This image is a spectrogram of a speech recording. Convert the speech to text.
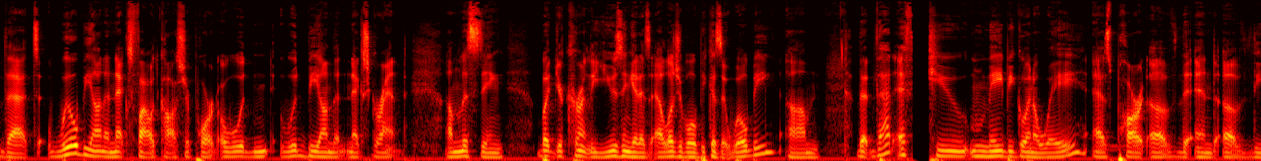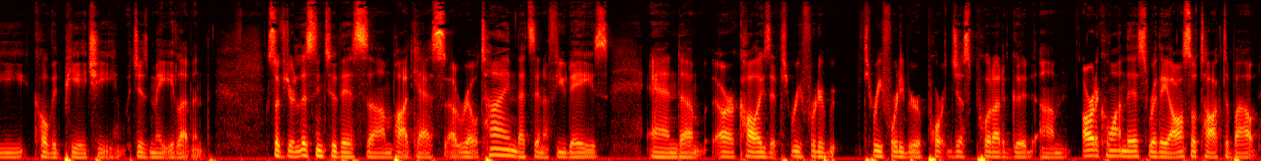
that will be on a next filed cost report or would would be on the next grant um, listing, but you're currently using it as eligible because it will be. Um, that that FAQ may be going away as part of the end of the COVID PHE, which is May 11th. So if you're listening to this um, podcast uh, real time, that's in a few days, and um, our colleagues at 340 340B report just put out a good um, article on this where they also talked about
